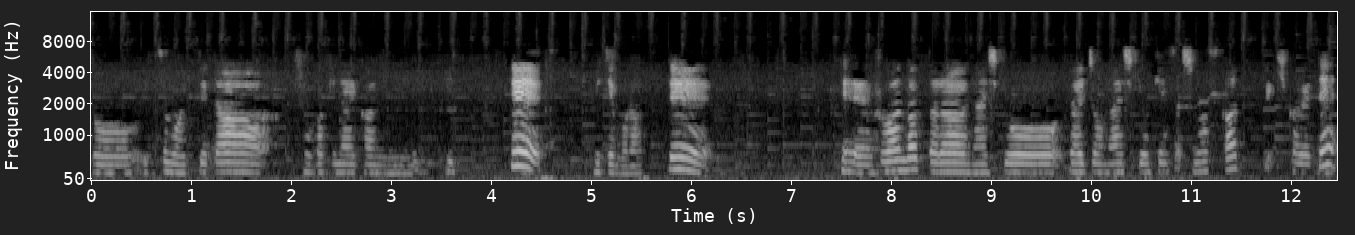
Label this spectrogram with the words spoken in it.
と、いつも行ってた消化器内科に行って、見てもらって、で、不安だったら内視鏡、大腸内視鏡検査しますかって聞かれて、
